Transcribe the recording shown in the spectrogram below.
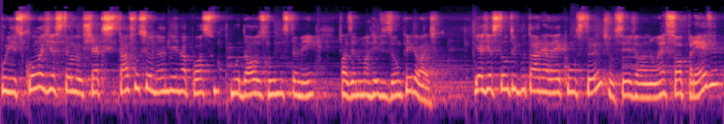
Por isso, com a gestão, eu checo se está funcionando e ainda posso mudar os rumos também, fazendo uma revisão periódica. E a gestão tributária ela é constante, ou seja, ela não é só prévia,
